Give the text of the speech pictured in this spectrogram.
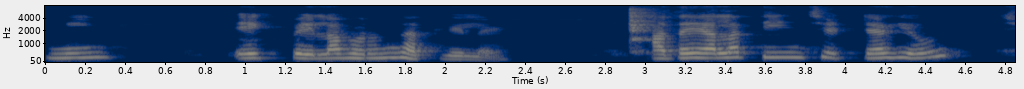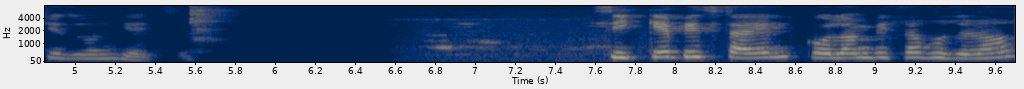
मी एक पेला भरून घातलेला आहे. आता याला तीन चिट्ट्या घेऊन शिजवून घ्यायचे. सिक्केपी स्टाईल कोलंबीचं भुजणं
